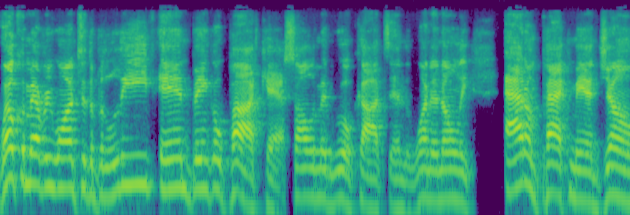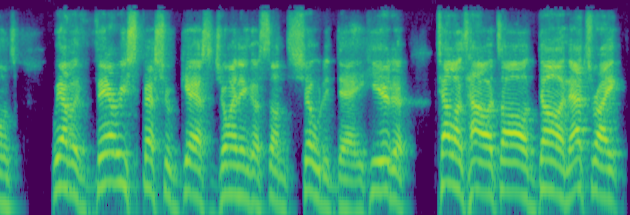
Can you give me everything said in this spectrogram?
Welcome, everyone, to the Bleav in Bengals podcast. Solomon Wilcox and the one and only Adam Pac Man Jones. We have a very special guest joining us on the show today, here to tell us how it's all done. That's right.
